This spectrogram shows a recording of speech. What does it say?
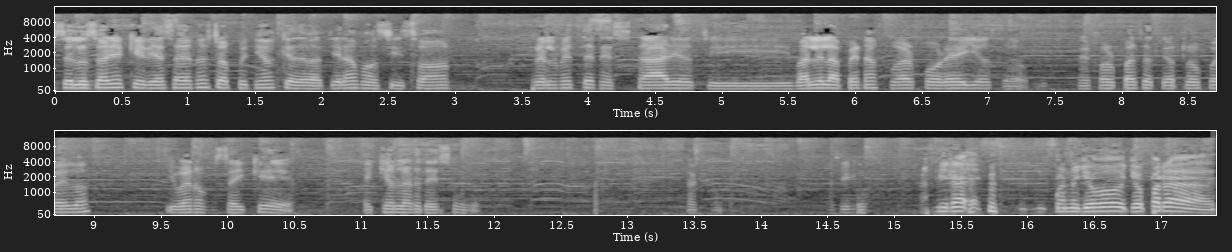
si el usuario quería saber nuestra opinión, que debatiéramos si son realmente necesarios, si vale la pena jugar por ellos o mejor pásate a otro juego. Y bueno, pues hay que hay que hablar de eso. güey. Mira, bueno, yo, yo para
